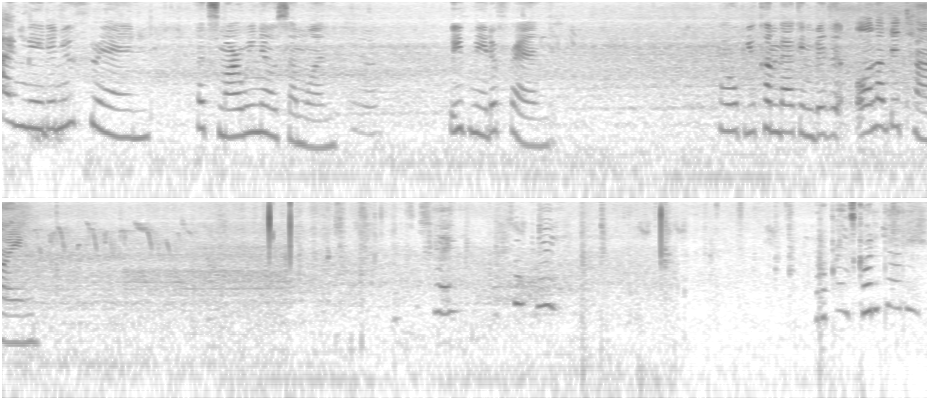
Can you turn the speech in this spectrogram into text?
I've made a new friend. Look, Smar, we know someone. We've made a friend. I hope you come back and visit all of the time. It's okay. It's okay. Little prince, go to daddy.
